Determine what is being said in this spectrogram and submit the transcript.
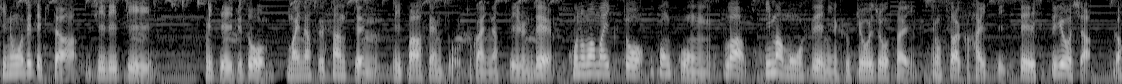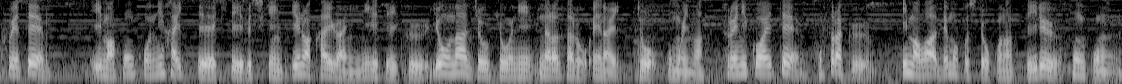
昨日出てきた GDP 見ているとマイナス3.2%とかになっているんでこのままいくと香港は今もうすでに不況状態におそらく入っていって失業者が増えて今香港に入ってきている資金っていうのは海外に逃げていくような状況にならざるを得ないと思いますそれに加えておそらく今はデモとして行っている香港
